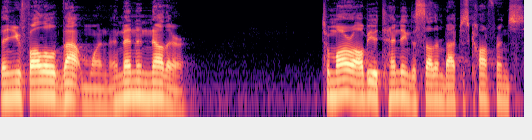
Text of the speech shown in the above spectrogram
Then you follow that one. And then another. Tomorrow I'll be attending the Southern Baptist Conference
